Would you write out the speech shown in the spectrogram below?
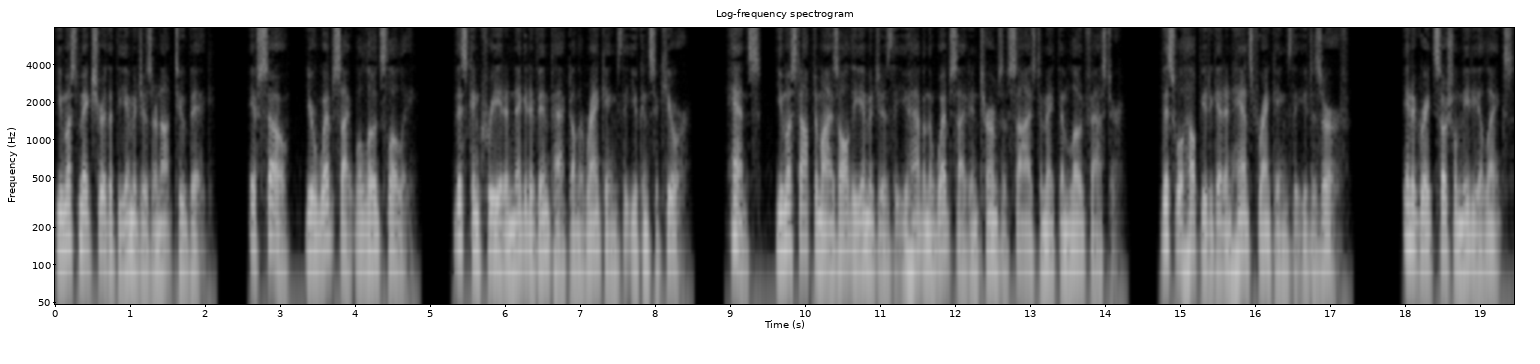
You must make sure that the images are not too big. If so, your website will load slowly. This can create a negative impact on the rankings that you can secure. Hence, you must optimize all the images that you have in the website in terms of size to make them load faster. This will help you to get enhanced rankings that you deserve. Integrate social media links.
